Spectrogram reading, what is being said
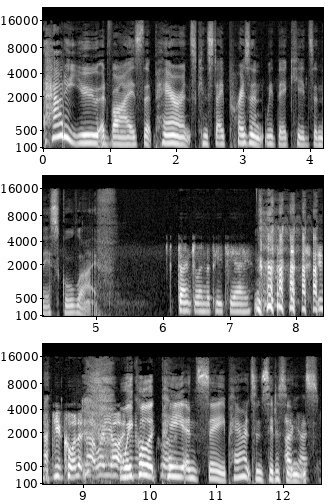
How do you advise that parents can stay present with their kids and their school life? don't join the PTA. do, do, you call it that way? Yeah, we call it call P it. and C, Parents and Citizens. Okay.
